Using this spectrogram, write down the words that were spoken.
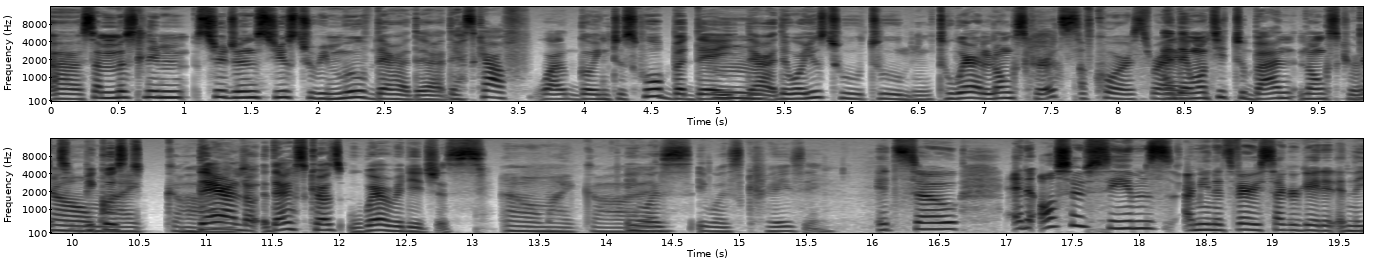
uh, some Muslim students used to remove their, their their scarf while going to school, but they they, they were used to to to wear long skirts. Of course, right. And they wanted to ban long skirts Oh because their their skirts were religious. oh my god. It was it was crazy. It's so, and it also seems, I mean, it's very segregated in the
